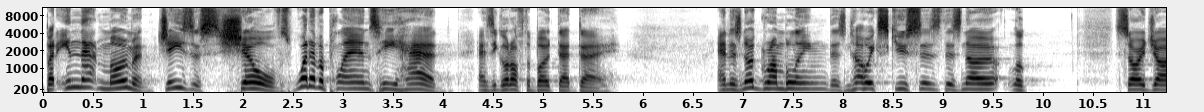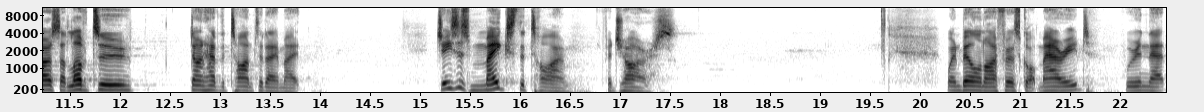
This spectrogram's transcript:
But in that moment, Jesus shelves whatever plans he had as he got off the boat that day. And there's no grumbling, there's no excuses, there's no, look, sorry, Jairus, I'd love to, don't have the time today, mate. Jesus makes the time for Jairus. When Belle and I first got married, we we're in that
